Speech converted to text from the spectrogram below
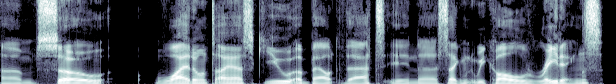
Um, so why don't I ask you about that in a segment we call ratings?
